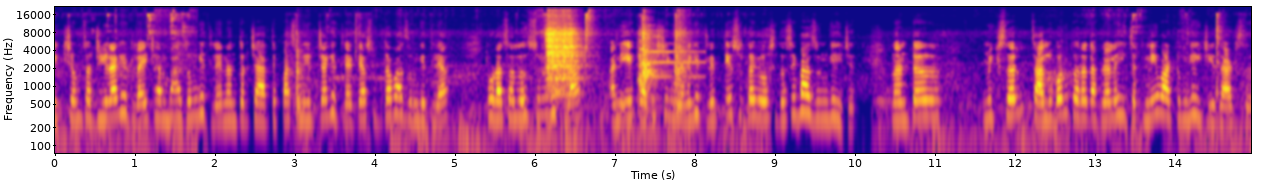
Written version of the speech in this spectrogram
एक चमचा जिरा घेतला आहे छान भाजून घेतले. नंतर चार ते पाच मिरच्या घेतल्या त्यासुद्धा भाजून घेतल्या. थोडासा लसूण घेतला आणि एक वाटी शेंगदाणे घेतले. ते सुद्धा व्यवस्थित असे भाजून घ्यायचे नंतर मिक्सर चालू बंद करत आपल्याला ही चटणी वाटून घ्यायची जाडसर.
